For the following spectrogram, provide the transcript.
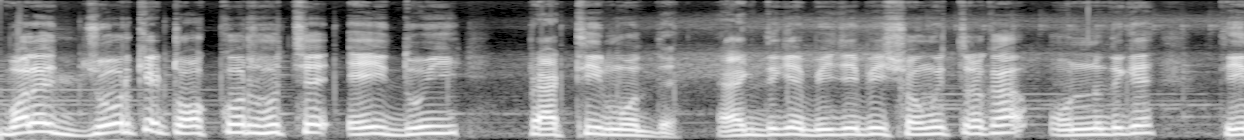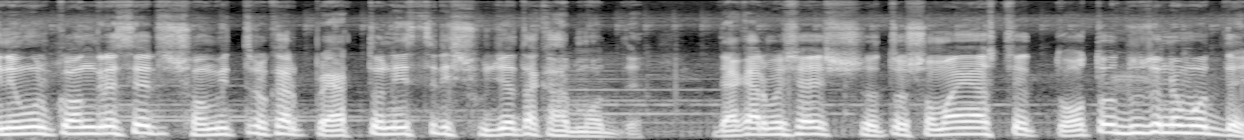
বলে জোরকে টক্কর হচ্ছে এই দুই প্রার্থীর মধ্যে। একদিকে বিজেপি সৌমিত্রকা, অন্যদিকে তৃণমূল কংগ্রেসের সৌমিত্রকার প্রাক্তন স্ত্রী সুজাতাকার মধ্যে। দেখার বিষয়ে যত সময় আসছে, তত দুজনের মধ্যে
